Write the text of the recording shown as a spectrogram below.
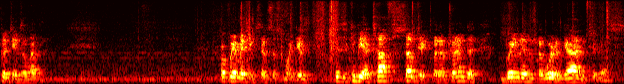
Corinthians 11. Hopefully I'm making sense this morning. This, this can be a tough subject, but I'm trying to bring in the Word of God into this.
